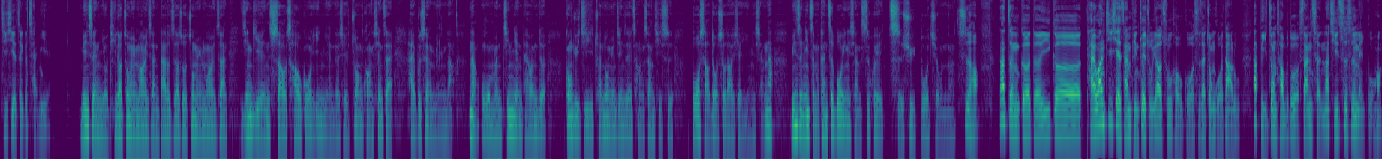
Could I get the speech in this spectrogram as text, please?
机械这个产业。Vincent 有提到中美贸易战，大家都知道说中美贸易战已经延烧超过一年，而且状况现在还不是很明朗。那我们今年台湾的工具机、传动元件这些厂商，其实多少都有受到一些影响。那 Vincent 你怎么看这波影响是会持续多久呢？是哈，那整个的一个台湾机械产品最主要的出口国是在中国大陆，它比重差不多有三成。那其次是美国哈，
